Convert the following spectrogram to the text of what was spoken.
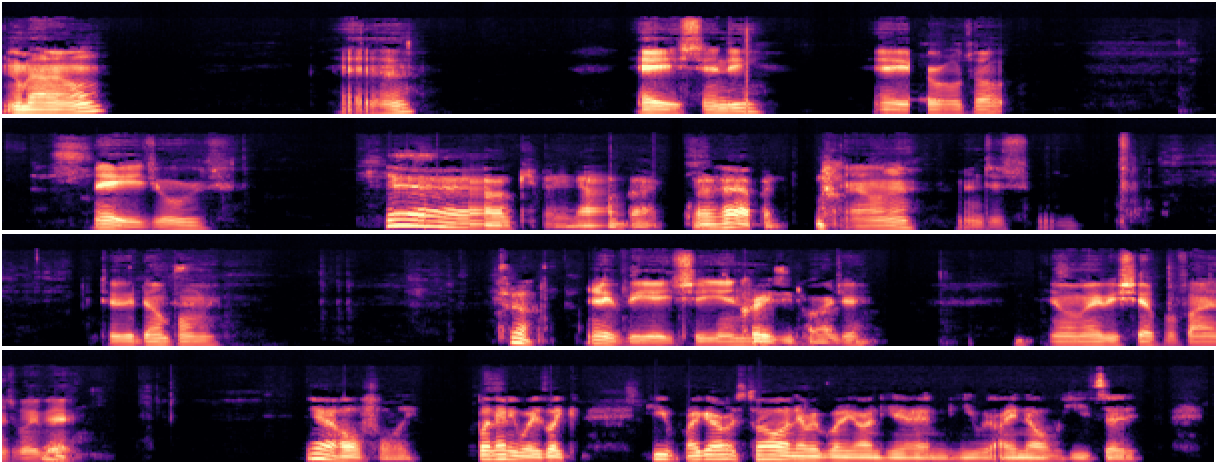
Am I on? Hello? Hey, Cindy. Hey, Earl Talk. Hey, George. Yeah, okay, now I'm back. What happened? I don't know. I just took a dump on me. Tuh, Hey, VHC and Crazy RJ. person. You know, maybe Shep will find his way back. Yeah, hopefully. But anyways, like he, like I was telling everybody on here, and he, I know he said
